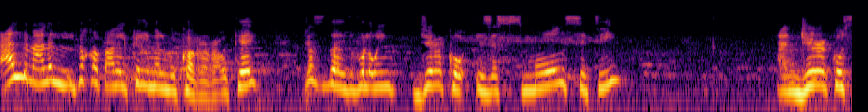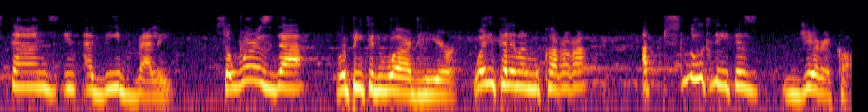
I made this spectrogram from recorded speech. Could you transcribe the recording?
علم على فقط على الكلمة المكررة okay just the following Jericho is a small city and Jericho stands in a deep valley so where is the repeated word here وين الكلمة المكررة absolutely it is Jericho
